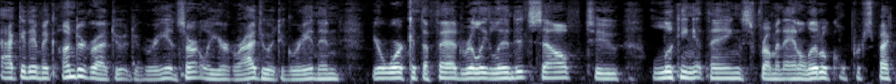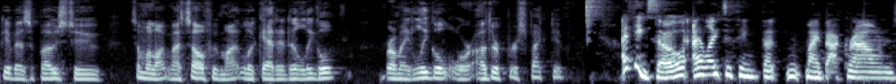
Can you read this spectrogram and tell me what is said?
academic undergraduate degree and certainly your graduate degree, and then your work at the Fed, really lend itself to looking at things from an analytical perspective as opposed to someone like myself who might look at it illegal from a legal or other perspective? I think so. I like to think that my background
